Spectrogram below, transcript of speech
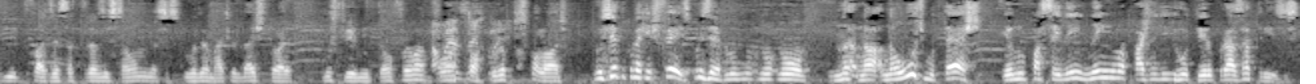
de fazer essa transição nessas curvas dramáticas da história do filme. Então foi uma, um foi uma tortura psicológica. Um exemplo como é que a gente fez? Por exemplo, no, no, no, na, na- no último teste, eu não passei nem nenhuma página de roteiro para as atrizes.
